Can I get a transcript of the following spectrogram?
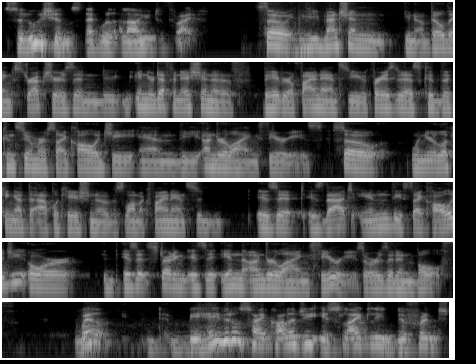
solutions that will allow you to thrive. So you mentioned, you know, building structures, and in your definition of behavioral finance, you phrased it as the consumer psychology and the underlying theories. So when you're looking at the application of Islamic finance, is it is that in the psychology, or is it starting? Is it in the underlying theories, or is it in both? Well, behavioral psychology is slightly different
